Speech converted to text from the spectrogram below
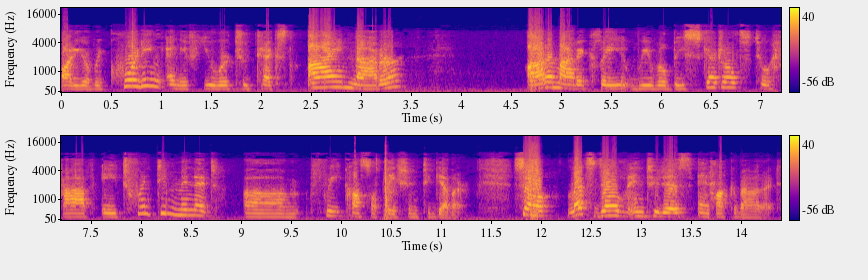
audio recording and if you were to text I matter, automatically we will be scheduled to have a 20 minute um, free consultation together. So let's delve into this and talk about it.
